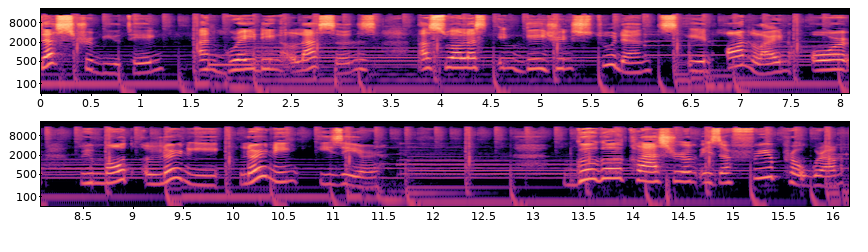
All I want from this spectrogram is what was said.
distributing, and grading lessons as well as engaging students in online or remote learning learning easier. Google Classroom is a free program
